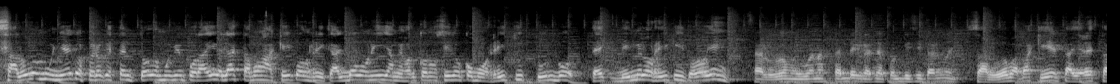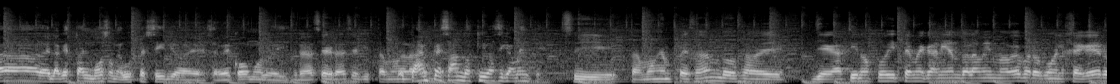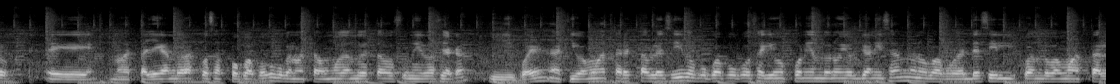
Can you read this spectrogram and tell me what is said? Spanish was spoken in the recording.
Saludos muñecos, espero que estén todos muy bien por ahí, ¿verdad? Estamos aquí con Ricardo Bonilla, mejor conocido como Ricky Turbo Tech. Dímelo Ricky, ¿todo bien? Saludos, muy buenas tardes, gracias por visitarme. Saludos papá, aquí el taller está, de verdad que está hermoso, me gusta el sitio, eh, se ve cómodo y... Gracias, gracias, aquí estamos. a la- Estás empezando aquí básicamente. Sí, estamos empezando, ¿sabes? Llegaste y nos cogiste mecaneando a la misma vez, pero con el jeguero eh, nos está llegando las cosas poco a poco porque nos estamos mudando de Estados Unidos hacia acá. Y pues aquí vamos a estar establecidos, poco a poco seguimos poniéndonos y organizándonos para poder decir cuándo vamos a estar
